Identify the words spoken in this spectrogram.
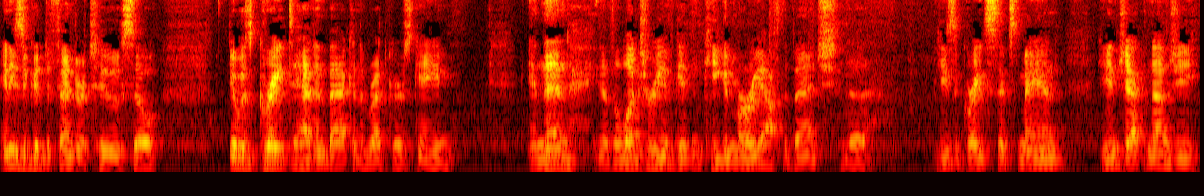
and he's a good defender too. So it was great to have him back in the Rutgers game. And then, you know, the luxury of getting Keegan Murray off the bench. The he's a great sixth man. He and Jack Nunge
